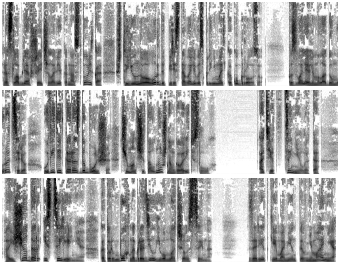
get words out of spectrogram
расслаблявшее человека настолько, что юного лорда переставали воспринимать как угрозу, позволяли молодому рыцарю увидеть гораздо больше, чем он считал нужным говорить вслух. Отец ценил это, а еще дар исцеления, которым Бог наградил его младшего сына. За редкие моменты внимания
